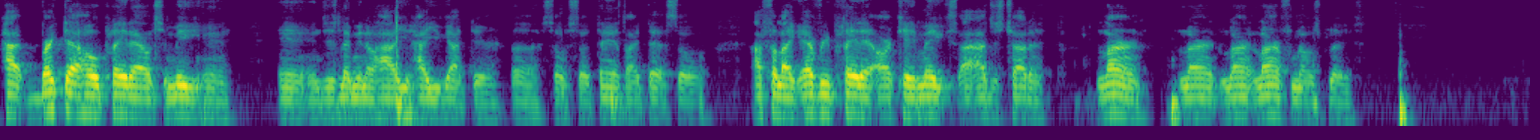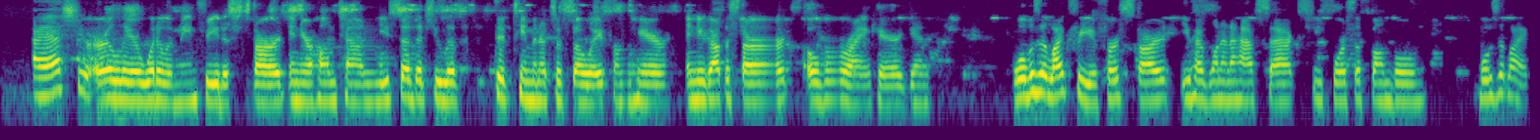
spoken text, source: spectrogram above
how, break that whole play down to me and, and, and just let me know how you how you got there. Uh, so so things like that. So I feel like every play that RK makes, I, I just try to learn, learn, learn, learn from those plays. I asked you earlier what it would mean for you to start in your hometown. You said that you live 15 minutes or so away from here, and you got the start over Ryan Kerrigan. What was it like for you? First start, you have one and a half sacks, you force a fumble. What was it like?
